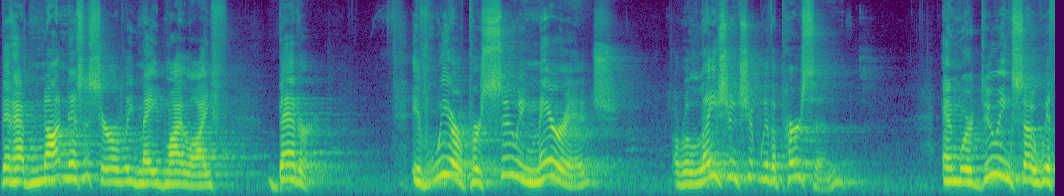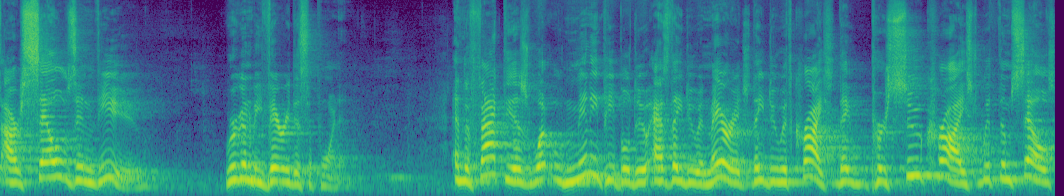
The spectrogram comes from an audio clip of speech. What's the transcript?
that have not necessarily made my life better. If we are pursuing marriage, a relationship with a person, and we're doing so with ourselves in view, we're going to be very disappointed. And the fact is, what many people do, as they do in marriage, they do with Christ. They pursue Christ with themselves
